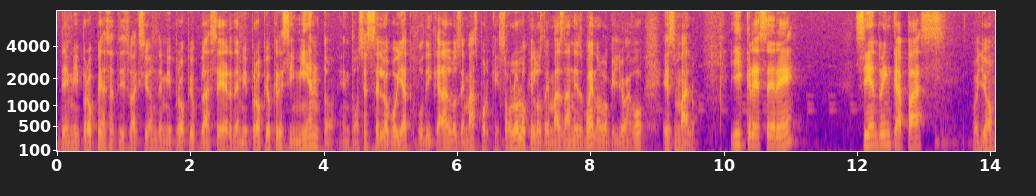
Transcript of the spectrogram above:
de mi propia satisfacción, de mi propio placer, de mi propio crecimiento. Entonces se lo voy a adjudicar a los demás porque solo lo que los demás dan es bueno, lo que yo hago es malo. Y creceré siendo incapaz, o yo,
